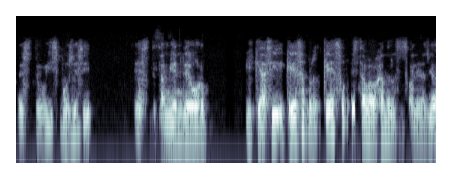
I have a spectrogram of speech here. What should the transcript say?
este, obispos y así, este, también de oro. Y que así, que, esa, que eso estaba bajando las escaleras. Yo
